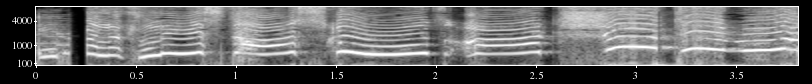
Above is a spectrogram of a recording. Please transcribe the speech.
It Well, at least our schools are shooting rangers, fellas!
